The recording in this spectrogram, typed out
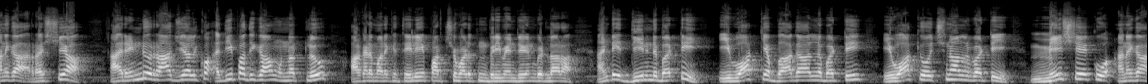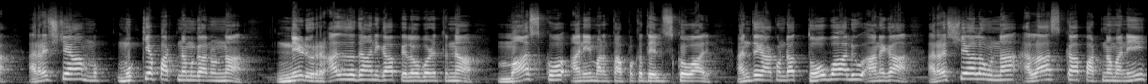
అనగా రష్యా ఆ రెండు రాజ్యాలకు అధిపతిగా ఉన్నట్లు అక్కడ మనకి తెలియపరచబడుతుంది ప్రియమైన దేవుని బిడ్డలారా. అంటే దీనిని బట్టి ఈ వాక్య భాగాలను బట్టి ఈ వాక్య వచనాలను బట్టి మేషేకు అనగా రష్యా ము- ముఖ్య పట్టణంగానున్న నేడు రాజధానిగా పిలువబడుతున్న మాస్కో అని మనం తప్పక తెలుసుకోవాలి. అంతేకాకుండా తోబాలు అనగా రష్యాలో ఉన్న అలాస్కా పట్టణం అని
